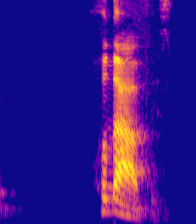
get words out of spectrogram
खुदा हाफिज़।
